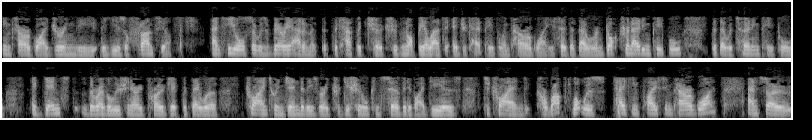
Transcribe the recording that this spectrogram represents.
in Paraguay during the, the years of Francia. And he also was very adamant that the Catholic Church should not be allowed to educate people in Paraguay. He said that they were indoctrinating people, that they were turning people against the revolutionary project, that they were trying to engender these very traditional conservative ideas to try and corrupt what was taking place in Paraguay. And so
